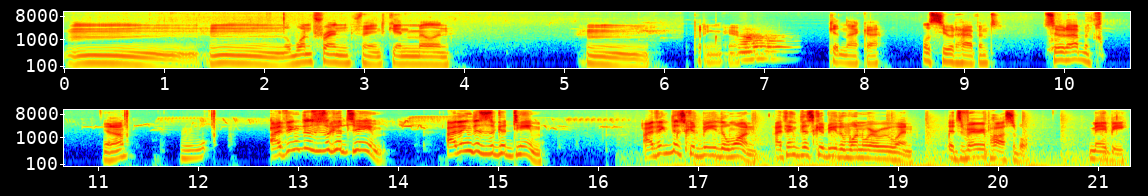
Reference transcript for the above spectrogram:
Mmm. Hmm. One friend faint. Gain melon. Hmm. Putting him here. Getting that guy. Let's see what happens. See what happens. You know? I think this is a good team. I think this is a good team. I think this could be the one. I think this could be the one where we win. It's very possible. Maybe.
